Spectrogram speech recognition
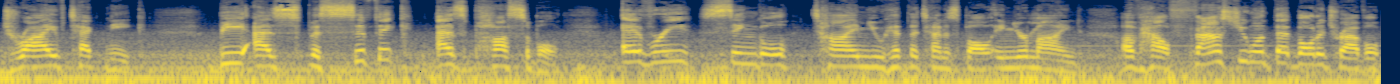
drive technique. Be as specific as possible every single time you hit the tennis ball in your mind of how fast you want that ball to travel,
